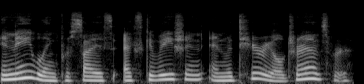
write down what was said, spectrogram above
enabling precise excavation and material transfer.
